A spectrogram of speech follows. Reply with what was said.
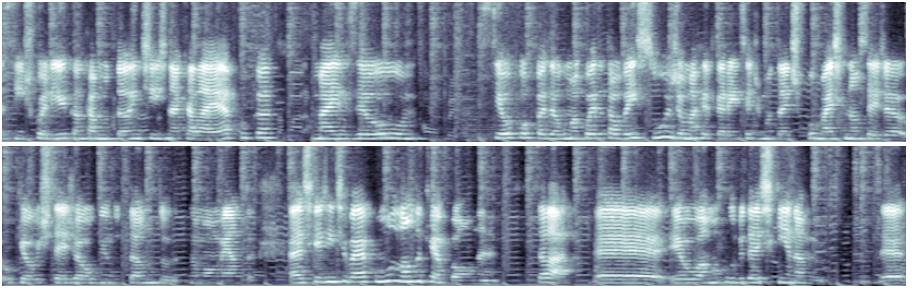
assim, escolhi cantar Mutantes naquela época, mas eu se eu for fazer alguma coisa, talvez surja uma referência de Mutantes, por mais que não seja o que eu esteja ouvindo tanto no momento. Acho que a gente vai acumulando o que é bom, né? Sei lá, é, eu amo o Clube da Esquina, é,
